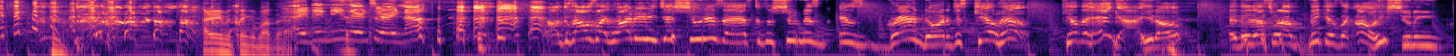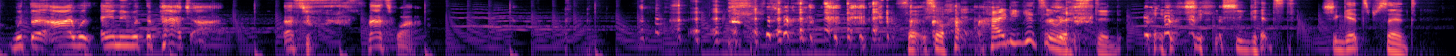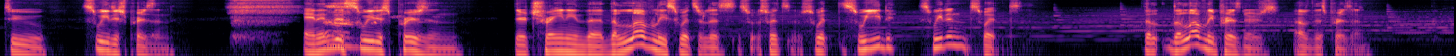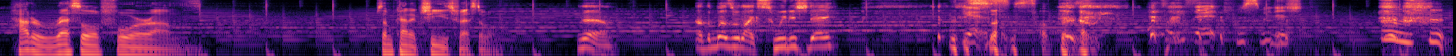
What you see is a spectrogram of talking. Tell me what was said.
I didn't even think about that. I didn't either until right now. Uh, because I was like, why didn't he just shoot his ass? Because he's shooting his, his granddaughter, just kill him, kill the head guy, you know? And then that's what I'm thinking. It's like, oh, he's shooting with the eye, with aiming with the patch eye. That's that's why. So so He- Heidi gets arrested. she she gets she gets sent to Swedish prison. And in this Swedish prison, they're training the the lovely Switzerland Sw- Swiss Swit Swede Sweden Swit the the lovely prisoners of this prison how to wrestle for um some kind of cheese festival. Yeah. Uh, the was like Swedish Day. Yes. So- something That's what he said. Was Swedish. oh shit.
